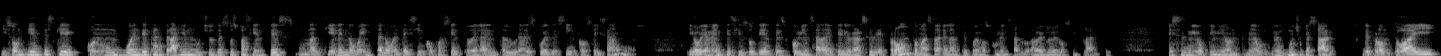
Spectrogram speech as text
y son dientes que con un buen detartraje muchos de estos pacientes mantienen 90-95% de la dentadura después de 5 o 6 años. Y obviamente si esos dientes comienzan a deteriorarse, de pronto más adelante podemos comenzar a ver lo de los implantes. Esa es mi opinión. Me da mucho pesar. De pronto hay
